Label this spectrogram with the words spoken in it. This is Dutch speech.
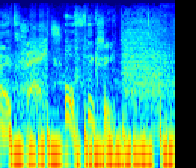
Feit. Feit. Of fictie.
